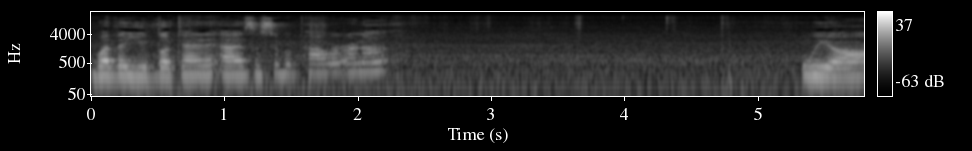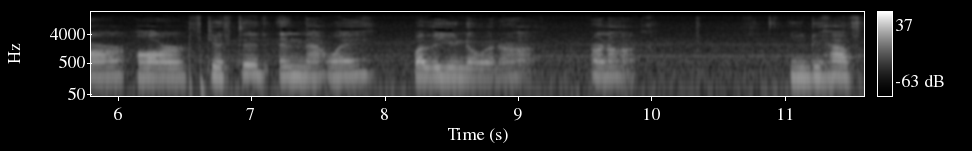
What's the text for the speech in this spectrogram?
whether you look at it as a superpower or not, we are are gifted in that way, whether you know it or not or not. You do have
